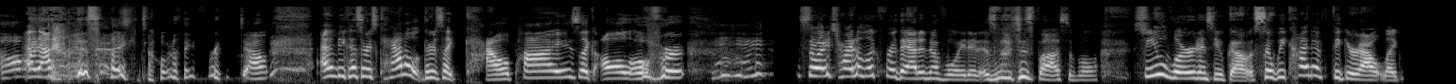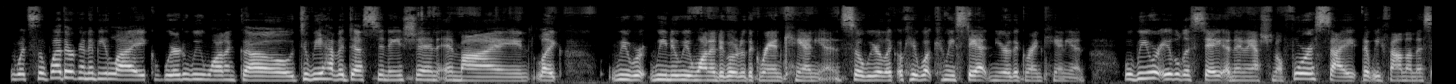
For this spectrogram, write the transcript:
oh and I was like totally freaked out. And because there's cattle, there's like cow pies like all over. Mm-hmm. So I try to look for that and avoid it as much as possible. So you learn as you go. So we kind of figure out like what's the weather going to be like? Where do we want to go? Do we have a destination in mind? Like we were, we knew we wanted to go to the Grand Canyon. So we were like, okay, what can we stay at near the Grand Canyon? Well, we were able to stay at a national forest site that we found on this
